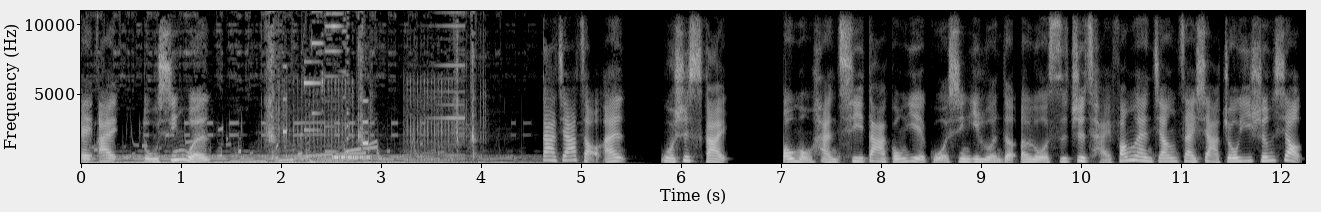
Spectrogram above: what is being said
AI 读新闻，大家早安，我是 Sky。欧盟和七大工业国新一轮的俄罗斯制裁方案将在下周一生效。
